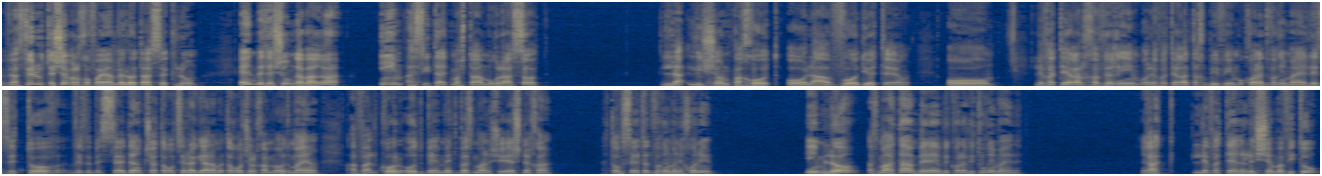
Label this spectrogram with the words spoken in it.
ואפילו תשב על חוף הים ולא תעשה כלום. אין בזה שום דבר רע, אם עשית את מה שאתה אמור לעשות. לישון פחות, או לעבוד יותר, או לוותר על חברים, או לוותר על תחביבים, או כל הדברים האלה זה טוב וזה בסדר כשאתה רוצה להגיע למטרות שלך מאוד מהר, אבל כל עוד באמת בזמן שיש לך, אתה עושה את הדברים הנכונים. אם לא, אז מה הטעם בכל הוויתורים האלה? רק לוותר לשם הוויתור,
